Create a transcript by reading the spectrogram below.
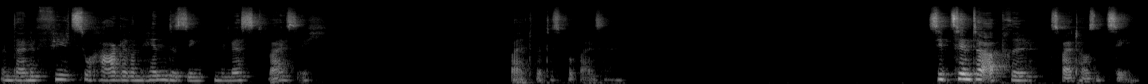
in deine viel zu hageren Hände sinken lässt, weiß ich, bald wird es vorbei sein. 17. April 2010.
